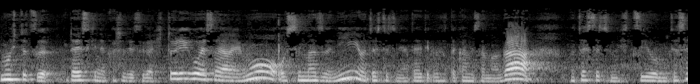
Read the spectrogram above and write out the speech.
もう一つ大好きな箇所ですが一人声さえも惜しまずに私たちに与えてくださった神様が私たちの必要を満たさ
